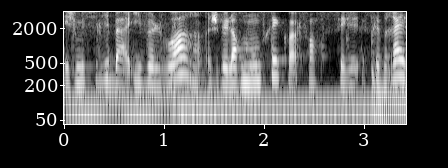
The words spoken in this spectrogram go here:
Et je me suis dit, bah, ils veulent voir. Je vais leur montrer, quoi. Enfin, c'est vrai.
